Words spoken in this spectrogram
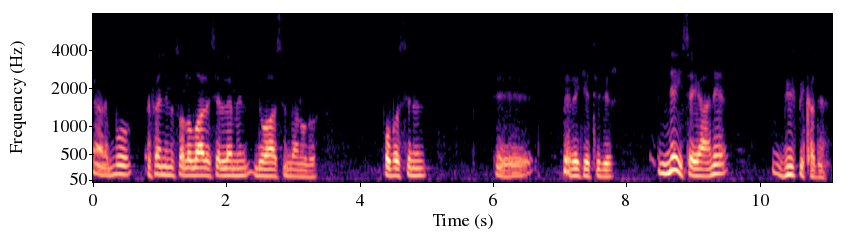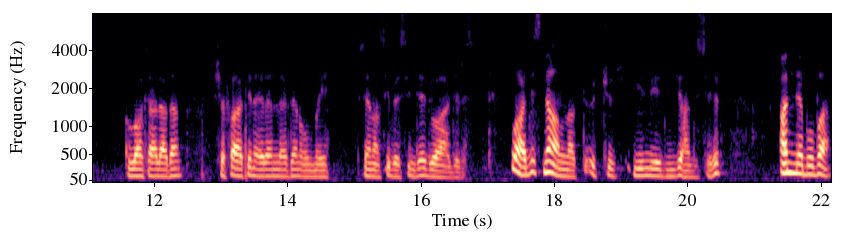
Yani bu Efendimiz sallallahu aleyhi ve sellemin duasından olur. Babasının e, bereketidir. Neyse yani büyük bir kadın. allah Teala'dan şefaatine erenlerden olmayı bize nasip etsin diye dua ederiz. Bu hadis ne anlattı? 327. hadis-i şerif. Anne baba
